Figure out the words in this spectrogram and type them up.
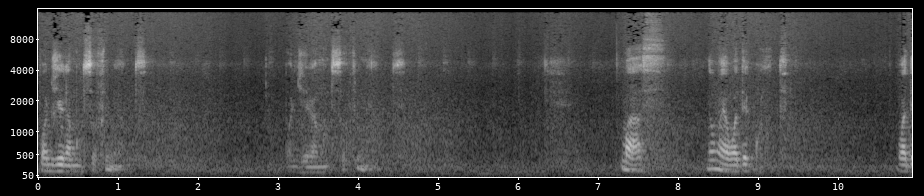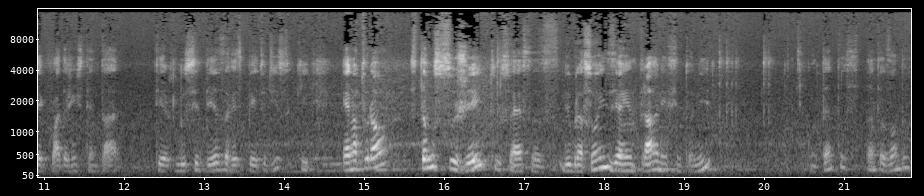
pode gerar muito sofrimento. Pode gerar muito sofrimento. Mas não é o adequado. O adequado é a gente tentar ter lucidez a respeito disso, que é natural, estamos sujeitos a essas vibrações e a entrar em sintonia com tantas, tantas ondas,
